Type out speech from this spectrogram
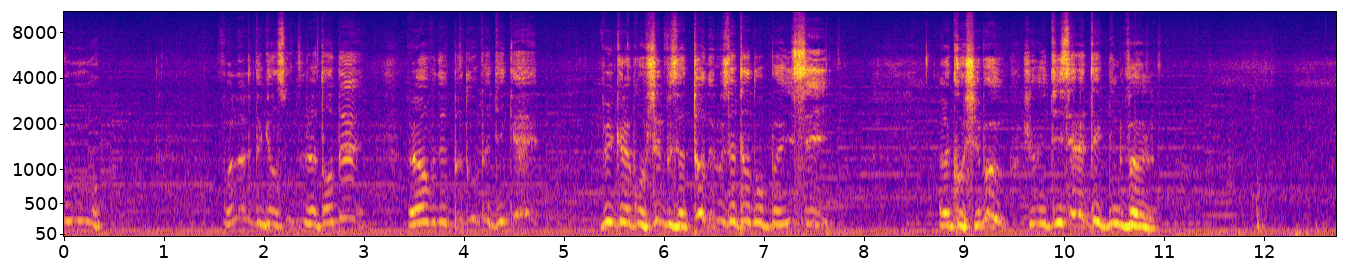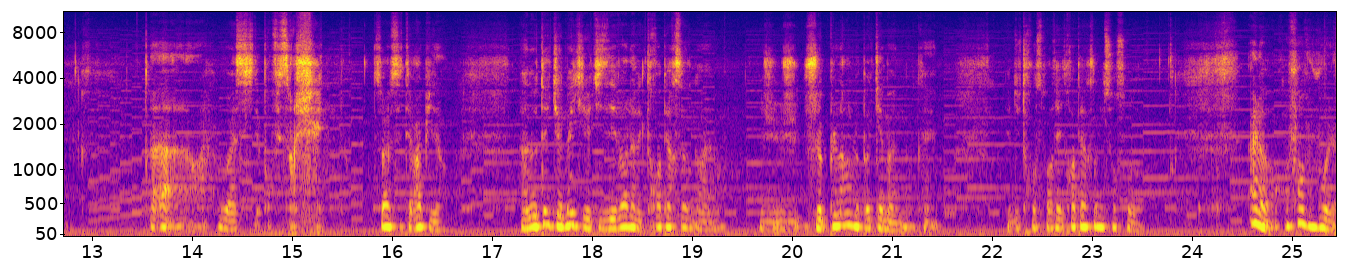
Bonjour Voilà les deux garçons que j'attendais Alors vous n'êtes pas trop fatigués Vu que la prochaine vous attend, ne nous attendons pas ici Accrochez-vous, je vais utiliser la technique vol Ah, c'est le professeur Shen. Ça, c'était rapide. Hein. A noter que le mec, il utilise des vols avec trois personnes quand même. Je, je- plains le Pokémon quand même. Il a dû transporter trois personnes sur son dos. Alors, enfin vous voilà.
